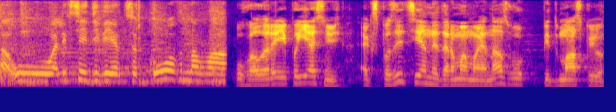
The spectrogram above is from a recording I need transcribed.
э, у Алексея Дивеева-Церковного. У галереї пояснюють, експозиція недарма має назву під маскою.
